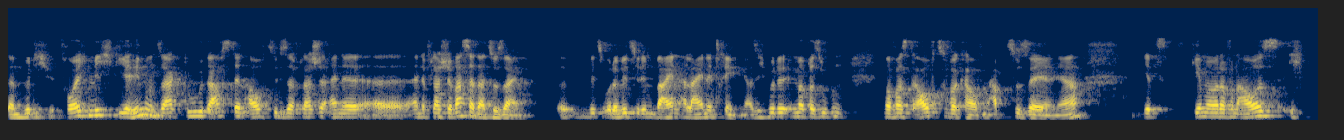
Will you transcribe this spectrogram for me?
dann würde ich, freue ich mich, gehe hin und sage, du darfst denn auch zu dieser Flasche eine, äh, eine Flasche Wasser dazu sein. Äh, willst, oder willst du den Wein alleine trinken? Also ich würde immer versuchen, noch was drauf zu verkaufen, abzusellen. Ja? Jetzt gehen wir mal davon aus, ich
